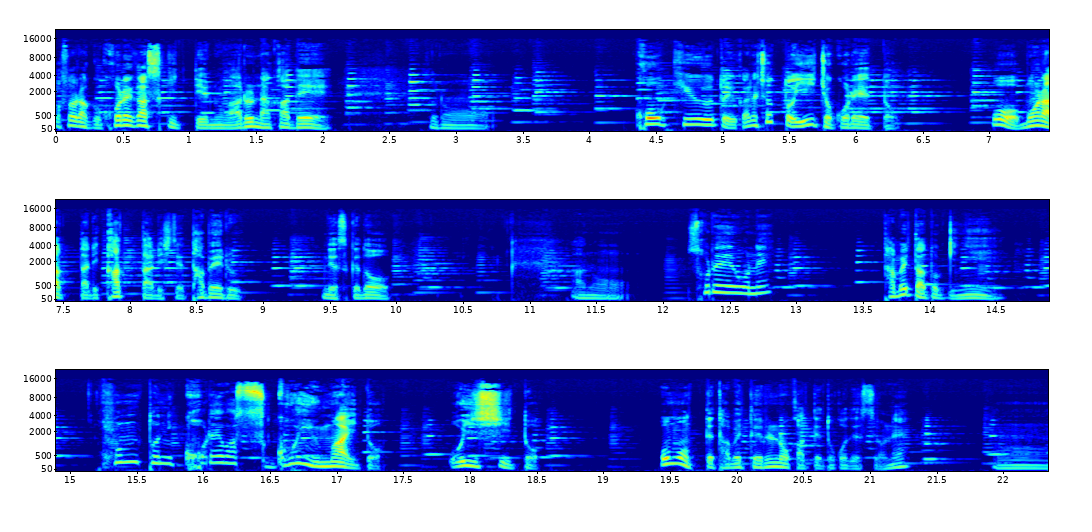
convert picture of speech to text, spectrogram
おそらくこれが好きっていうのがある中で、その、高級というかね、ちょっといいチョコレートをもらったり買ったりして食べるんですけど、あの、それをね、食べた時に、本当にこれはすごいうまいと、美味しいと、思って食べてるのかってとこですよね。うん、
